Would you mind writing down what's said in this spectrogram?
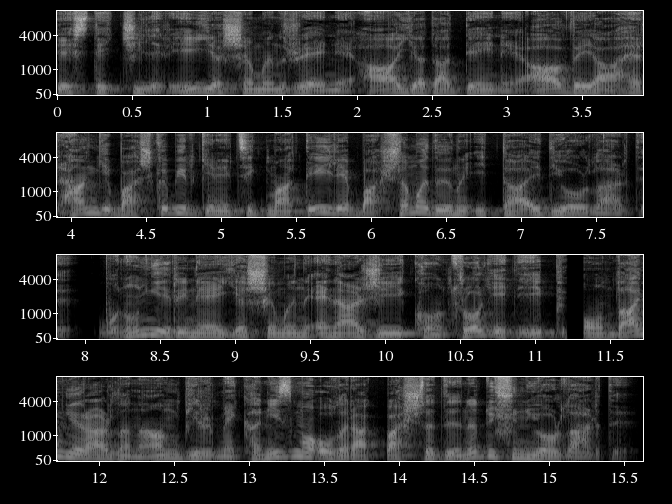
Destekçileri yaşamın RNA ya da DNA veya herhangi başka bir genetik madde ile başlamadığını iddia ediyorlardı. Bunun yerine yaşamın enerjiyi kontrol edip ondan yararlanan bir mekanizma olarak başladığını düşünüyorlardı.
